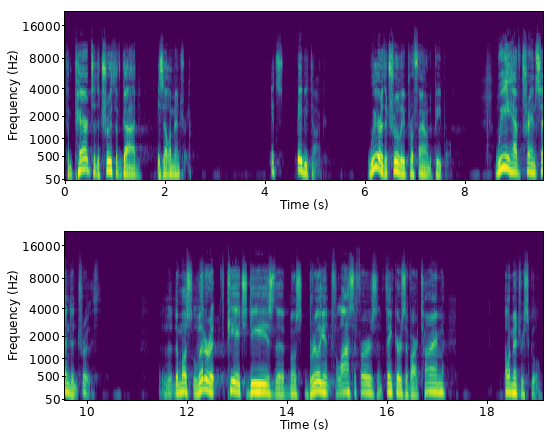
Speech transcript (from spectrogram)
compared to the truth of God is elementary. It's baby talk. We are the truly profound people. We have transcendent truth. The, the most literate PhDs, the most brilliant philosophers and thinkers of our time, elementary school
